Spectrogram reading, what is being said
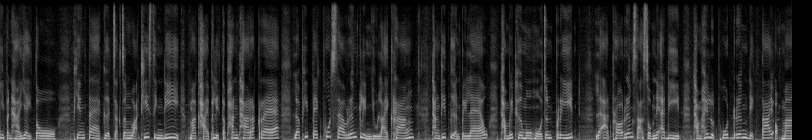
มีปัญหาใหญ่โต เพียงแต่เกิดจากจังหวะที่ซินดี้มาขายผลิตภัณฑ์ทารักแร้แล้วพี่เป๊กพูดแซวเรื่องกลิ่นอยู่หลายครั้ง ทั้งที่เตือนไปแล้วทำให้เธอโมโหจนปรี๊ดและอาจเพราะเรื่องสะสมในอดีตทำให้หลุดพูดเรื่องเด็กใต้ออกมา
